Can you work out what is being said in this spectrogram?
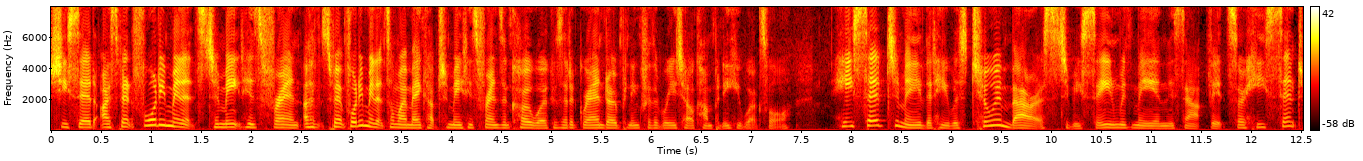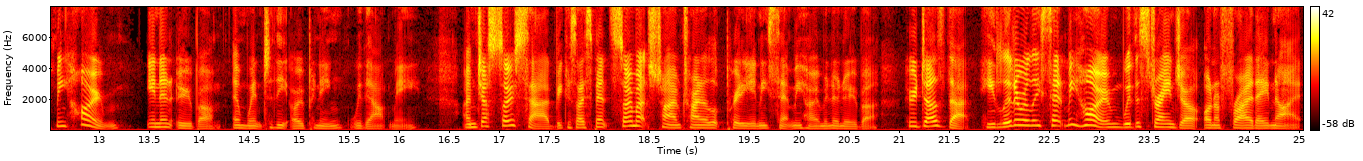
She said, I spent 40 minutes to meet his friend. I spent 40 minutes on my makeup to meet his friends and co workers at a grand opening for the retail company he works for. He said to me that he was too embarrassed to be seen with me in this outfit, so he sent me home in an Uber and went to the opening without me. I'm just so sad because I spent so much time trying to look pretty and he sent me home in an Uber. Who does that? He literally sent me home with a stranger on a Friday night.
